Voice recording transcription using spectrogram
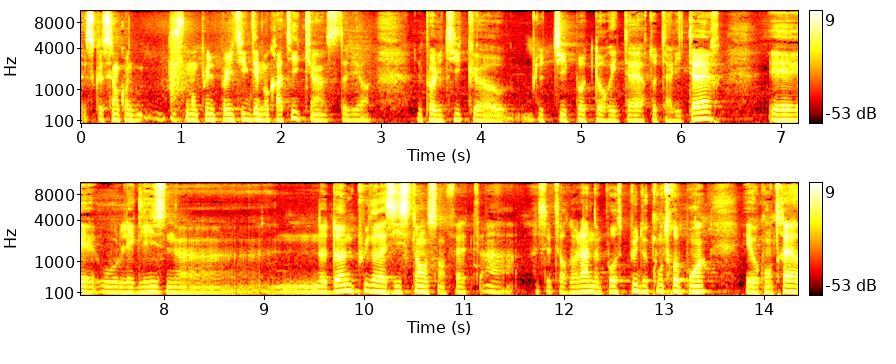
Est-ce que c'est encore justement plus une politique démocratique, hein, c'est-à-dire une politique euh, de type autoritaire, totalitaire, et où l'Église ne, ne, donne plus de résistance en fait à, cet ordre-là, ne pose plus de contrepoint, et au contraire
